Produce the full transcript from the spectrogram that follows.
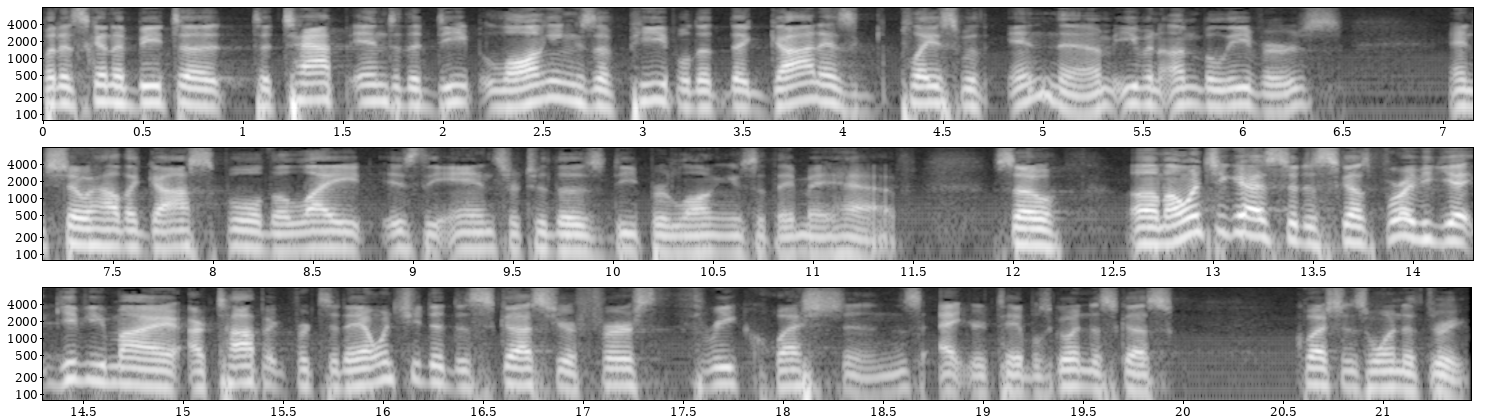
but it's going to be to, to tap into the deep longings of people that, that God has placed within them, even unbelievers, and show how the gospel, the light, is the answer to those deeper longings that they may have. So, um, I want you guys to discuss, before I get, give you my, our topic for today, I want you to discuss your first three questions at your tables. Go ahead and discuss questions one to three.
